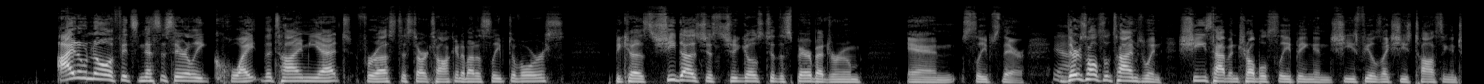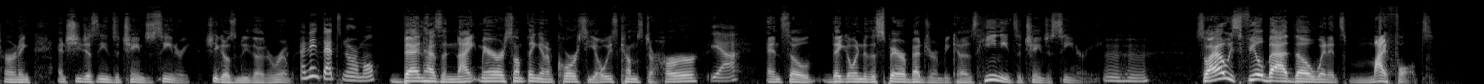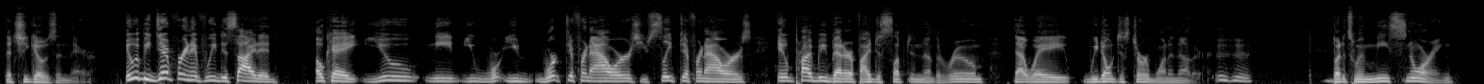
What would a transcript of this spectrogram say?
I don't know if it's necessarily quite the time yet for us to start talking about a sleep divorce because she does just she goes to the spare bedroom and sleeps there. Yeah. There's also times when she's having trouble sleeping and she feels like she's tossing and turning and she just needs a change of scenery. She goes into the other room. I think that's normal. Ben has a nightmare or something and of course he always comes to her. Yeah. And so they go into the spare bedroom because he needs a change of scenery. Mm-hmm. So I always feel bad though when it's my fault that she goes in there. It would be different if we decided, okay, you need you you work different hours, you sleep different hours. It would probably be better if I just slept in another room. That way we don't disturb one another. Mm-hmm. But it's when me snoring.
